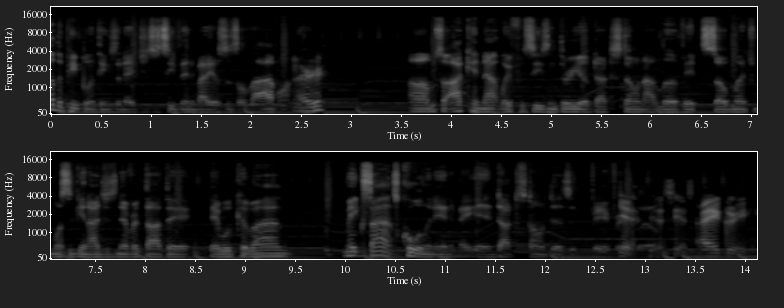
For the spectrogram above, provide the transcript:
other people, and things of that nature to see if anybody else is alive on Mhm. Earth. Um, so I cannot wait for season three of Doctor Stone. I love it so much. Once again, I just never thought that they would combine, make science cool in anime, and Doctor Stone does it very, very yes, well yes, yes. I agree.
